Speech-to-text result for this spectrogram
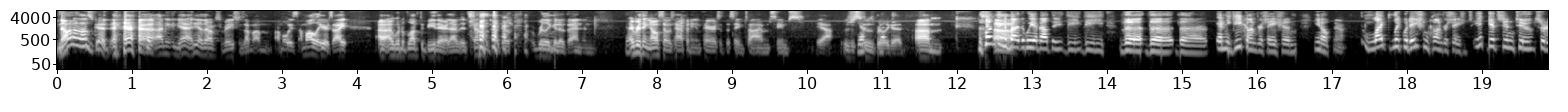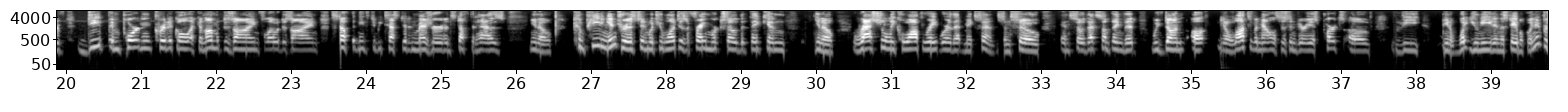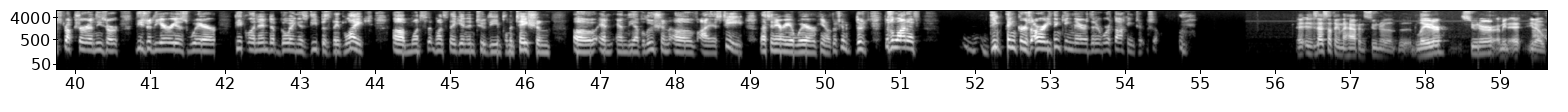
No, no, that was good. I mean, yeah, any other observations? I'm, I'm, I'm always, I'm all ears. I, I would have loved to be there. That it sounds like a, a really good event, and everything else that was happening in Paris at the same time seems, yeah, it was just, Yep. it was really good. Um, The fun thing, Uh, by the way, about the the the the the, the MEV conversation, you know, Yeah. like liquidation conversations, it gets into sort of deep, important, critical economic design, flow design, stuff that needs to be tested and measured, and stuff that has you know competing interests. in what you want as a framework so that they can you know rationally cooperate where that makes sense and so and so that's something that we've done uh, you know lots of analysis in various parts of the you know what you need in a stablecoin infrastructure and these are these are the areas where people end up going as deep as they'd like um, once once they get into the implementation of and and the evolution of ist that's an area where you know there's gonna there's there's a lot of deep thinkers already thinking there that are worth talking to so is that something that happens sooner than later? Sooner? I mean, it, you know,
